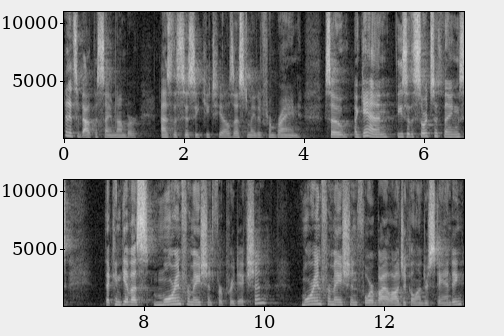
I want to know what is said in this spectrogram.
and it's about the same number as the cis-EQTLs estimated from brain. So again, these are the sorts of things that can give us more information for prediction, more information for biological understanding,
